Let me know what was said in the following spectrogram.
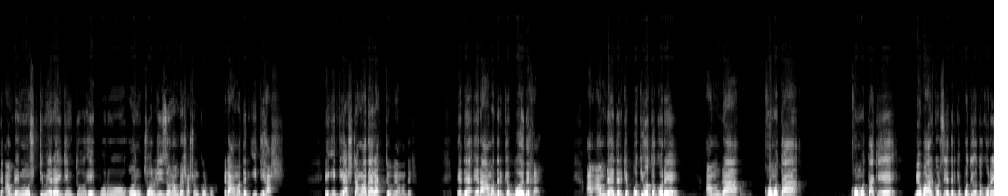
তে আমরা এই মুষ্টিমেরাই কিন্তু এই পুরো অঞ্চল রিজন আমরা শাসন করব। এটা আমাদের ইতিহাস। এই ইতিহাসটা মাথায় রাখতে হবে আমাদের। এদের এরা আমাদেরকে বয়ে দেখায়। আর আমরা এদেরকে প্রতিহত করে আমরা ক্ষমতা ক্ষমতাকে ব্যবহার করছি এদেরকে প্রতিহত করে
